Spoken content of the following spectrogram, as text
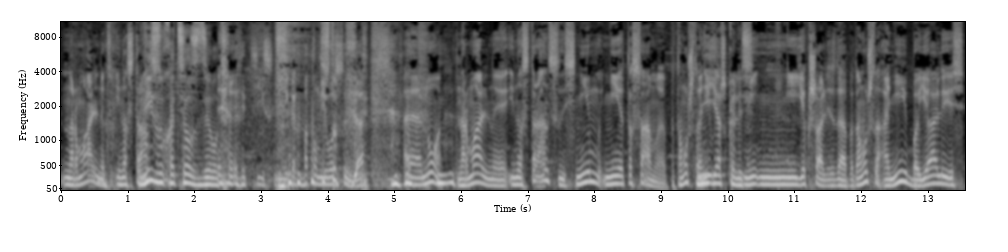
нормальных иностранцев... Визу хотел сделать. Искренне, как потом его сын, да? Э, Но нормальные иностранцы с ним не это самое, потому что Не они... яшкались. Не, не якшались, да, потому что они боялись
